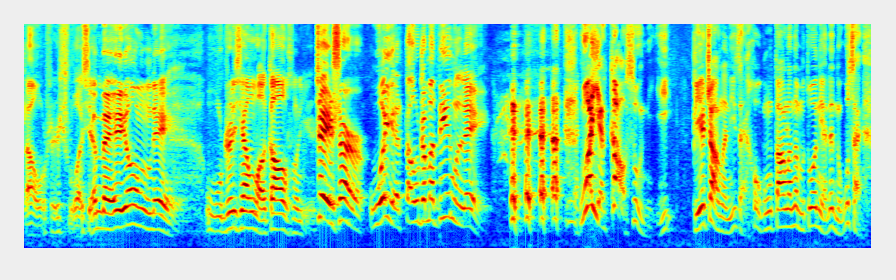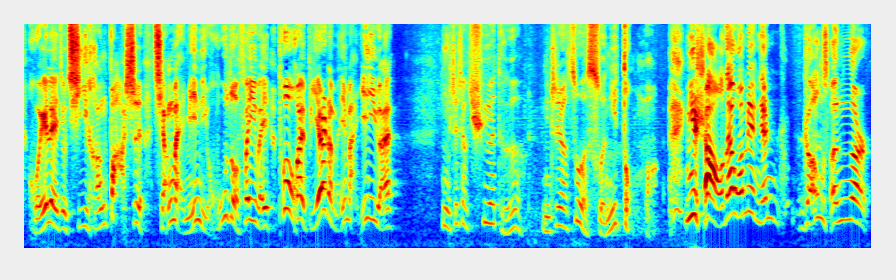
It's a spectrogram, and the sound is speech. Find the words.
都是说些没用的。武知县，我告诉你，这事儿我也都这么定嘞。我也告诉你。别仗着你在后宫当了那么多年的奴才，回来就欺行霸市、强买民女、胡作非为、破坏别人的美满姻缘，你这叫缺德，你这叫做损，你懂吗？你少在我面前装孙子儿，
